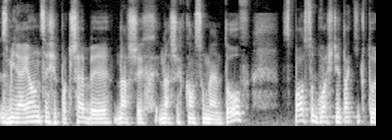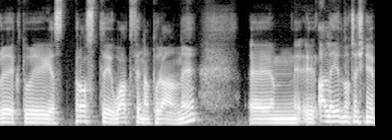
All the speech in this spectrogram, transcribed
zmieniające się potrzeby naszych, naszych konsumentów w sposób właśnie taki, który, który jest prosty, łatwy, naturalny. Ale jednocześnie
